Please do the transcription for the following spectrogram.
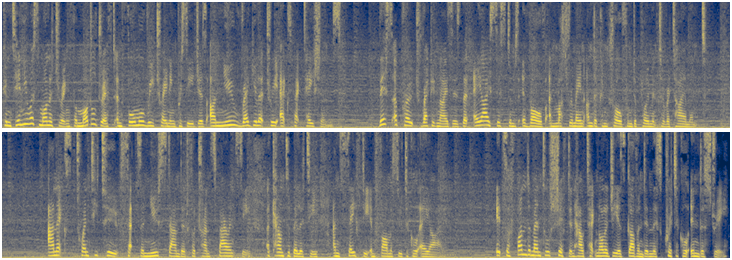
Continuous monitoring for model drift and formal retraining procedures are new regulatory expectations. This approach recognizes that AI systems evolve and must remain under control from deployment to retirement. Annex 22 sets a new standard for transparency, accountability, and safety in pharmaceutical AI. It's a fundamental shift in how technology is governed in this critical industry.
